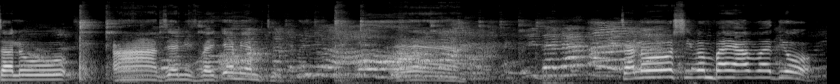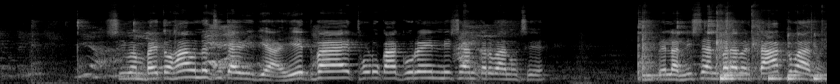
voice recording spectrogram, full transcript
ચાલો. હા, જેનિશભાઈ, કેમ એમ થી ચાલો, શિવમભાઈ આવવા દ્યો. શિવમભાઈ તો હાવ નજીક આવી ગયા. હેતભાઈ થોડુંક આઘું રહીને નિશાન કરવાનું છે. પેલા નિશાન બરાબર તાકવાનું.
